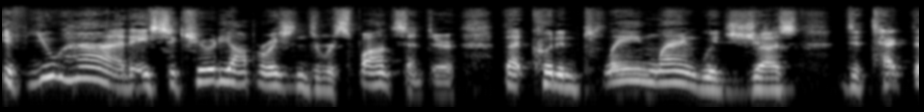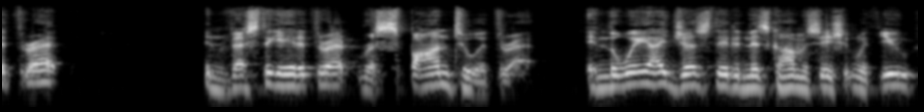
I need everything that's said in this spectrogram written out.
if you had a security operations and response center that could in plain language just detect the threat, investigate a threat, respond to a threat, in the way I just did in this conversation with you,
